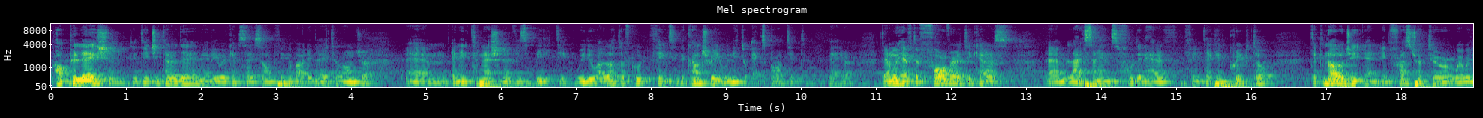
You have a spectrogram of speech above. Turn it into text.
population, the digital day. Maybe we can say something about it later on. Sure. Um, and international visibility. We do a lot of good things in the country. We need to export it better. Then we have the four verticals um, life science, food and health, fintech and crypto, technology and infrastructure, where we're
